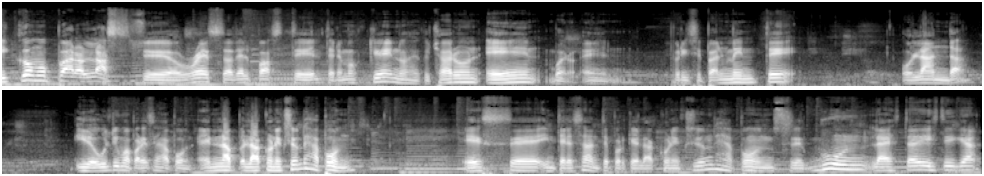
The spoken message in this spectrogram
Y como para la cereza del pastel, tenemos que nos escucharon en, bueno, en principalmente Holanda y de último aparece Japón. En la, la conexión de Japón es eh, interesante porque la conexión de Japón, según la estadística,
